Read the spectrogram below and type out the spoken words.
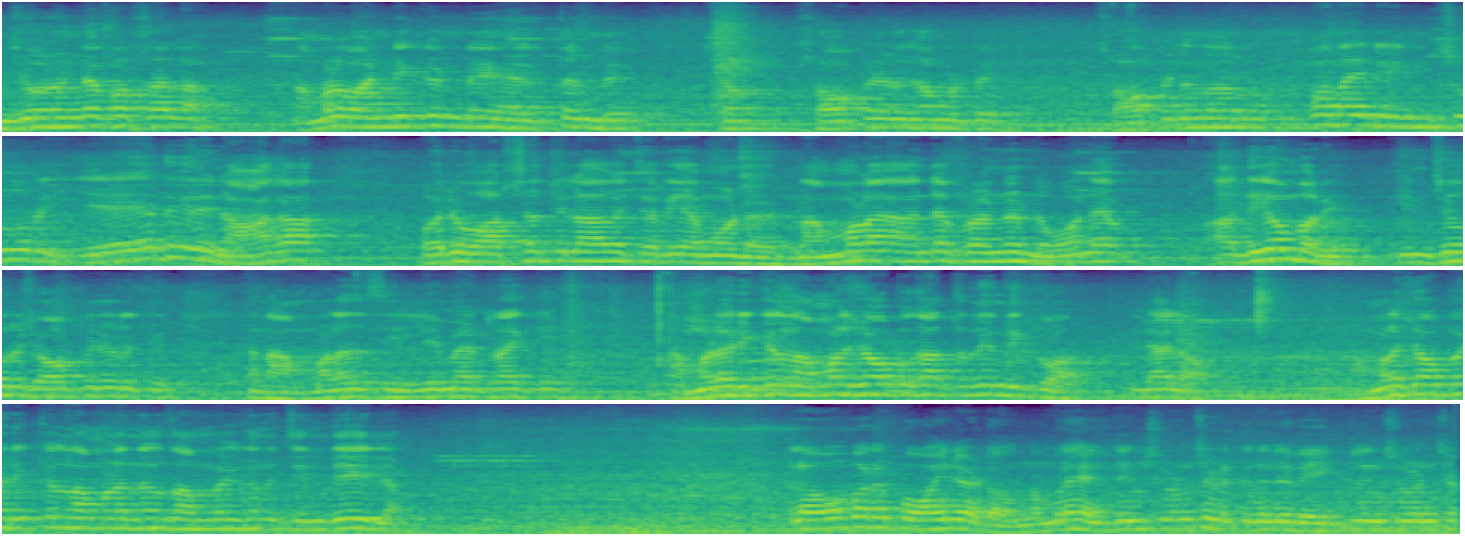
ഇൻഷുറൻസിന്റെ പ്രശ്നമല്ല നമ്മൾ വണ്ടിക്ക് ഉണ്ട് ഹെൽത്ത് ഉണ്ട് ഷോപ്പിന് എടുക്കാൻ പറ്റും ഷോപ്പിന് മുപ്പതായിട്ട് ഇൻഷൂർ ഏത് വിധം ആകെ ഒരു വർഷത്തിലാകെ ചെറിയ എമൗണ്ട് വരും നമ്മളെ എന്റെ ഫ്രണ്ട് ഉണ്ട് ഓനെ അധികം പറയും ഇൻഷൂർ ഷോപ്പിന് എടുക്ക്. നമ്മളത് സില്ലി മാറ്ററാക്കി നമ്മളൊരിക്കലും നമ്മളെ ഷോപ്പ് കത്ത് നിൽക്കുക ഇല്ലല്ലോ. നമ്മളെ ഷോപ്പ് ഒരിക്കലും നമ്മൾ എന്തെങ്കിലും സംഭവിക്കുന്ന ചിന്തയില്ല. അല്ല പറഞ്ഞ പോയിന്റ് കേട്ടോ നമ്മൾ ഹെൽത്ത് ഇൻഷുറൻസ് എടുക്കുന്നുണ്ട് വെഹിക്കിൾ ഇൻഷുറൻസ്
